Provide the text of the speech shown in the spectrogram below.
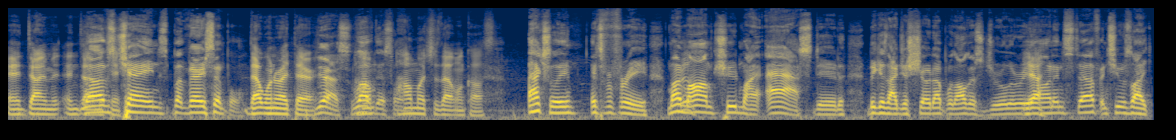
and diamond and diamond Loves chain. chains, but very simple. That one right there. Yes, love How- this one. How much does that one cost? Actually, it's for free. My mom chewed my ass, dude, because I just showed up with all this jewelry Yeah. on and stuff. And she was like,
